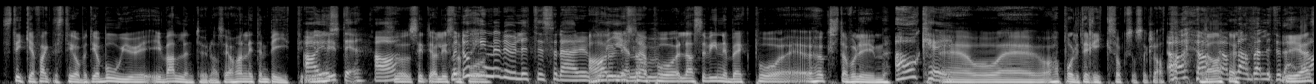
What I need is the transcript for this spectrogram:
sticker jag faktiskt till jobbet. Jag bor ju i Vallentuna, så jag har en liten bit Ja, in just hit. det. Ja. Så sitter jag och lyssnar Men då på... hinner du lite sådär Ja, gå då lyssnar jag på Lasse Winnerbäck på eh, högsta volym. Ah, Okej. Eh, och, eh, och har på lite Riks också såklart. Ja, ja, jag blandar lite där. Yes.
